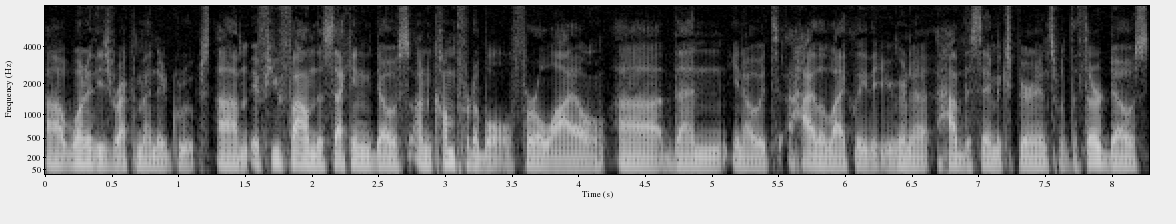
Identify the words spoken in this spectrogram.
uh, one of these recommended groups, um, if you found the second dose uncomfortable for a while, uh, then you know it's highly likely that you're going to have the same experience with the third dose,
